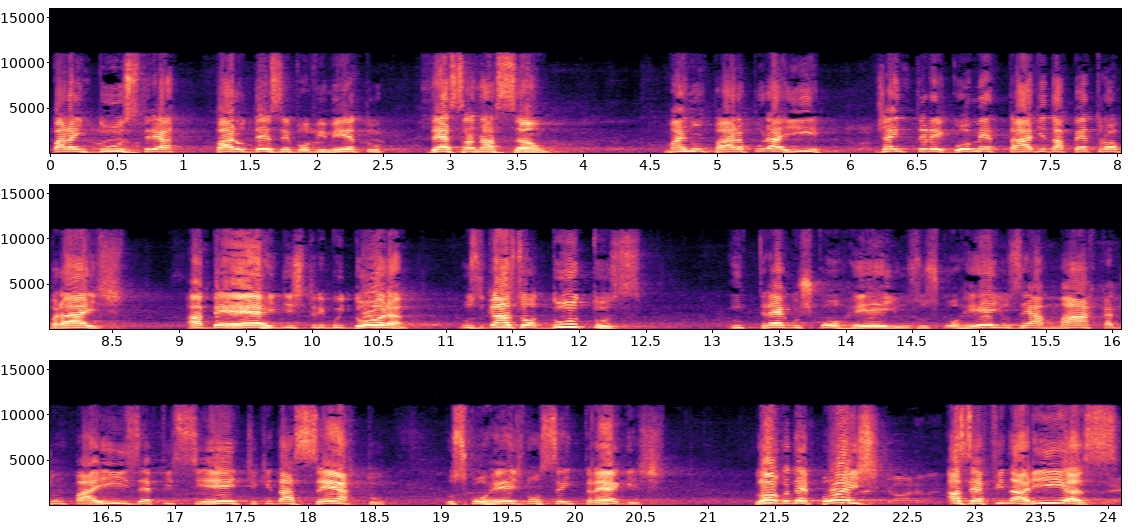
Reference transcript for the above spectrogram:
para a indústria, para o desenvolvimento dessa nação. Mas não para por aí. Já entregou metade da Petrobras, a BR distribuidora, os gasodutos, entrega os Correios. Os Correios é a marca de um país eficiente, que dá certo. Os Correios vão ser entregues. Logo depois, as refinarias,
